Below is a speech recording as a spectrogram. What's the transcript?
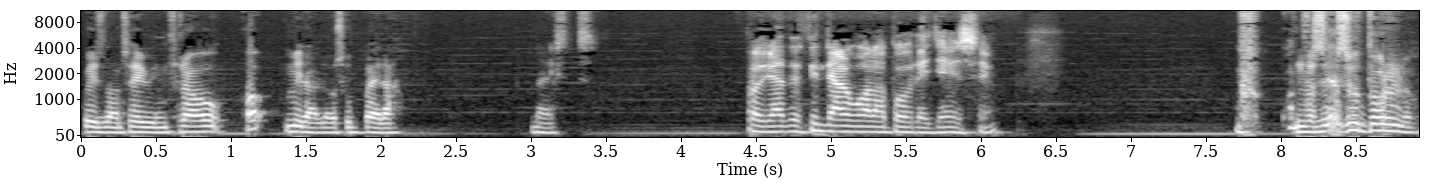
Wisdom Saving Throw. Oh, mira, lo supera. Nice. Podrías decirle algo a la pobre Jess, ¿eh? Cuando sea su turno.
